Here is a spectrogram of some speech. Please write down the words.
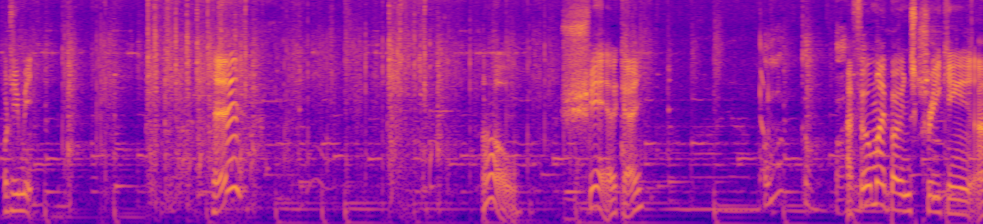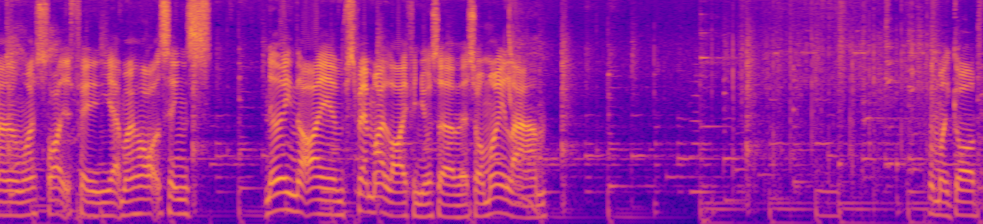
What do you mean? Huh? Oh. Shit, okay. I feel my bones creaking and my slight fading, yet my heart sings, knowing that I have spent my life in your service, or my lamb. Oh my god.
